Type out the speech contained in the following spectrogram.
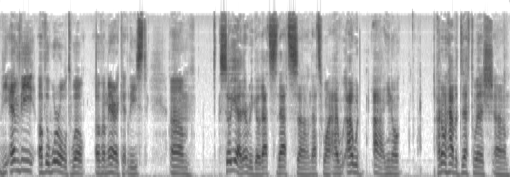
the envy of the world, well, of America at least. Um, so yeah, there we go. That's that's uh, that's why I I would uh, you know I don't have a death wish, um,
